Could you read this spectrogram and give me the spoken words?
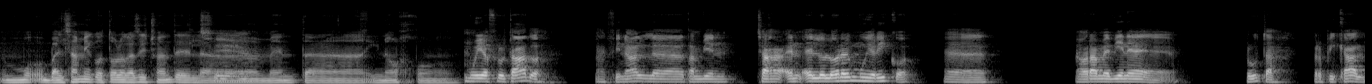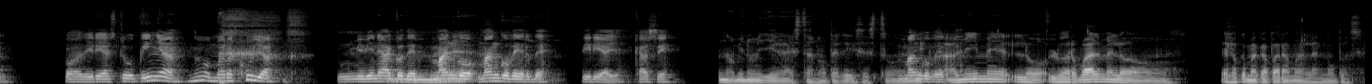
Balsámico, todo lo que has dicho antes, la Sí. menta, hinojo. muy afrutado. Al final eh, también, sea, en- el olor es muy rico. Eh, ahora me viene fruta tropical. Como dirías tú, piña, no, maracuya. me viene algo de Mm, mango, eh. mango verde, diría yo, casi. No, a mí no me llega esta nota que dices tú. A mí- Mango a verde. mí me, lo, lo herbal me lo... Es lo que me acapara más las notas.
